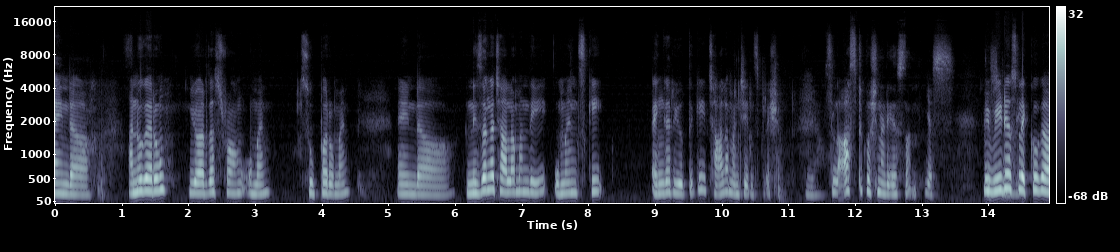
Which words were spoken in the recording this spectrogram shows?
and Anu garu you are the strong women super women and నిజంగా చాలామంది ఉమెన్స్కి యంగర్ యూత్కి చాలా మంచి ఇన్స్పిరేషన్ లాస్ట్ క్వశ్చన్ అడిగేస్తాను. ఎస్ మీ వీడియోస్లో ఎక్కువగా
